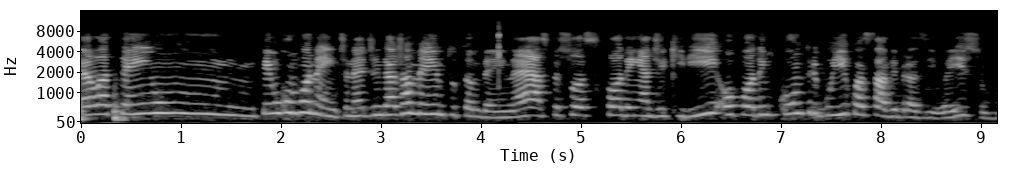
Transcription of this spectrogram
ela tem um tem um componente, né, de engajamento também, né? As pessoas podem adquirir ou podem contribuir com a Save Brasil, é isso?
